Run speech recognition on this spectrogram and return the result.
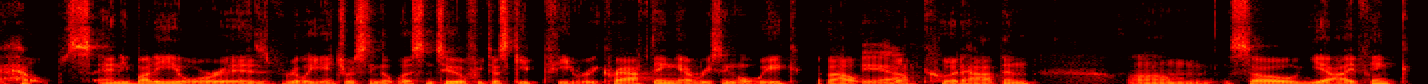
helps anybody or is really interesting to listen to if we just keep theory crafting every single week about Yeah. what could happen. Um. So yeah, I think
